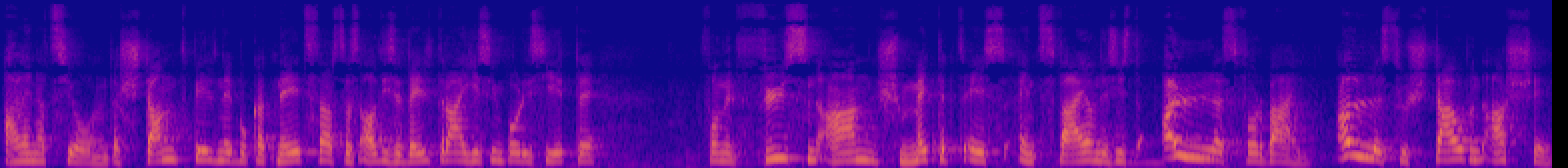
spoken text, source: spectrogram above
Alle Nationen. Das Standbild Nebukadnezars, das all diese Weltreiche symbolisierte, von den Füßen an schmettert es entzwei und es ist alles vorbei. Alles zu Staub und Asche.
